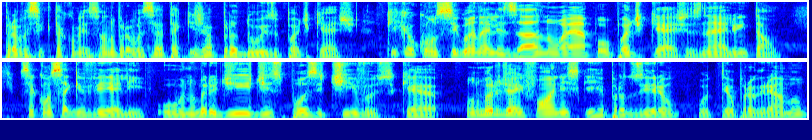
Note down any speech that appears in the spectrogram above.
para você que está começando, para você até que já produz o podcast. O que, que eu consigo analisar no Apple Podcasts, Nélio? Então, você consegue ver ali o número de dispositivos, que é o número de iPhones que reproduziram o teu programa,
